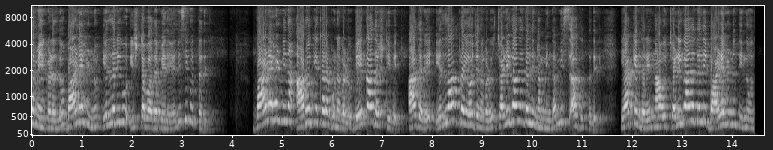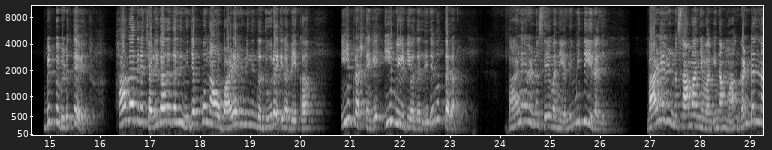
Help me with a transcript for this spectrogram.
ಸಮಯಗಳಲ್ಲೂ ಬಾಳೆಹಣ್ಣು ಎಲ್ಲರಿಗೂ ಇಷ್ಟವಾದ ಬೆಲೆಯಲ್ಲಿ ಸಿಗುತ್ತದೆ. ಬಾಳೆಹಣ್ಣಿನ ಆರೋಗ್ಯಕರ ಗುಣಗಳು ಬೇಕಾದಷ್ಟಿವೆ, ಆದರೆ ಎಲ್ಲ ಪ್ರಯೋಜನಗಳು ಚಳಿಗಾಲದಲ್ಲಿ ನಮ್ಮಿಂದ ಮಿಸ್ ಆಗುತ್ತದೆ. ಯಾಕೆಂದರೆ ನಾವು ಚಳಿಗಾಲದಲ್ಲಿ ಬಾಳೆಹಣ್ಣು ತಿನ್ನುವುದು ಬಿಟ್ಟು ಬಿಡುತ್ತೇವೆ. ಹಾಗಾದರೆ ಚಳಿಗಾಲದಲ್ಲಿ ನಿಜಕ್ಕೂ ನಾವು ಬಾಳೆಹಣ್ಣಿನಿಂದ ದೂರ ಇರಬೇಕಾ? ಈ ಪ್ರಶ್ನೆಗೆ ಈ ವಿಡಿಯೋದಲ್ಲಿದೆ ಉತ್ತರ. ಬಾಳೆಹಣ್ಣು ಸೇವನೆಯಲ್ಲಿ ಮಿತಿ ಇರಲಿ. ಬಾಳೆಹಣ್ಣು ಸಾಮಾನ್ಯವಾಗಿ ನಮ್ಮ ಗಂಟಲಿನ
